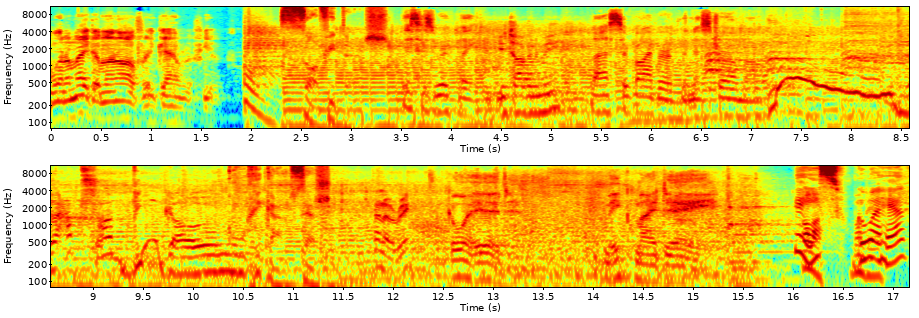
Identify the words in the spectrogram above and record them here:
I'm gonna make him an offer he can't refuse. Só fitas. This is Ripley, You talking to me? last survivor of the Nostromo. Ooh, that's a bingo. Com Ricardo Sérgio. Hello, Rick. Go ahead. Make my day. É Olá, isso, go dia. ahead.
